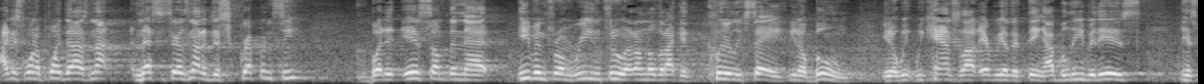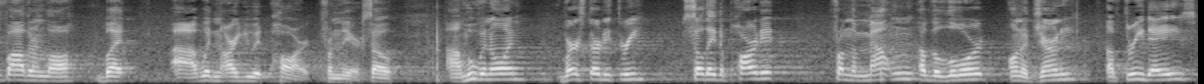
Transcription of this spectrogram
I just want to point that out. It's not necessarily, it's not a discrepancy, but it is something that even from reading through, I don't know that I could clearly say, you know, boom, you know, we, we cancel out every other thing. I believe it is his father in law, but I wouldn't argue it hard from there. So, uh, moving on, verse 33. So they departed from the mountain of the Lord on a journey of three days,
